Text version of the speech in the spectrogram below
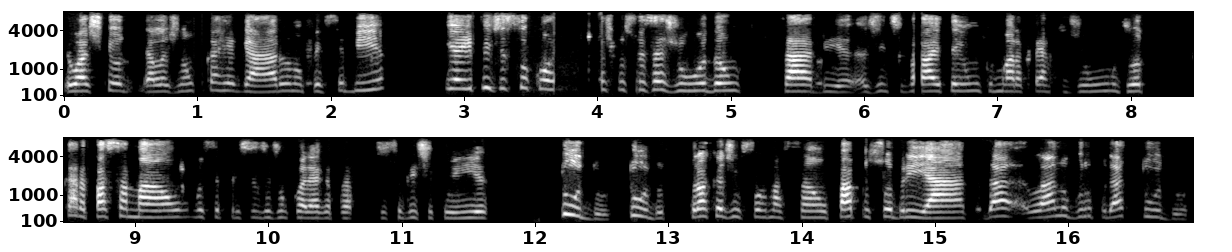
Eu acho que eu, elas não carregaram, não percebia. E aí pedi socorro, as pessoas ajudam, sabe? A gente vai, tem um que mora perto de um, de outro. Cara, passa mal, você precisa de um colega para se substituir. Tudo, tudo. Troca de informação, papo sobre IA, dá, lá no grupo dá tudo.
